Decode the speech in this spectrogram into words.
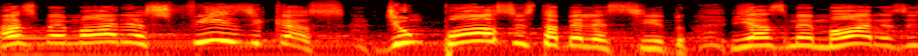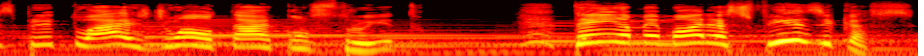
As memórias físicas de um poço estabelecido e as memórias espirituais de um altar construído. Tenha memórias físicas.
